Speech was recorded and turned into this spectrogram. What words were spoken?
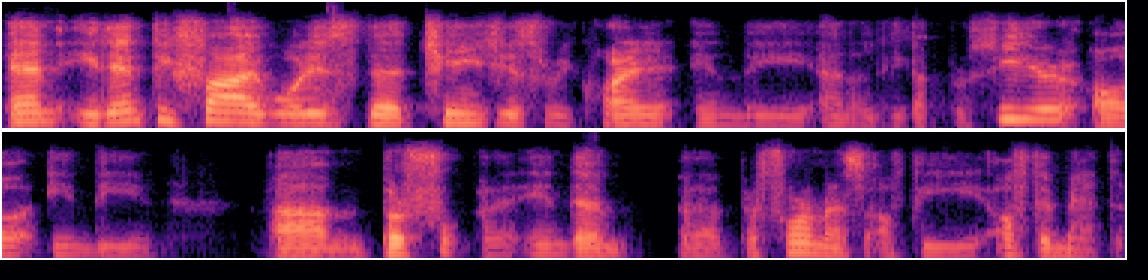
and identify what is the changes required in the analytical procedure or in the um, in the uh, performance of the of the method.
